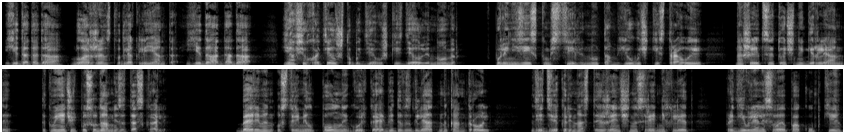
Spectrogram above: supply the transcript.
Еда, да-да, блаженство для клиента. Еда, да-да. Я все хотел, чтобы девушки сделали номер в полинезийском стиле. Ну, там юбочки из травы, на шее цветочные гирлянды. Так меня чуть по судам не затаскали. Берримен устремил полный горькой обиды взгляд на контроль, где две коренастые женщины средних лет предъявляли свои покупки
